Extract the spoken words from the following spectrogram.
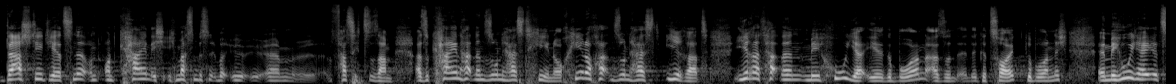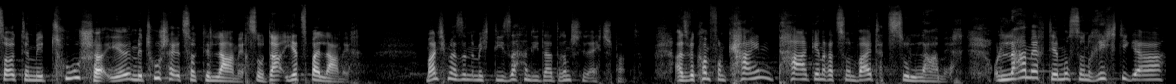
da steht jetzt, ne, und, und Kain, ich, ich mache es ein bisschen über, ähm, fasse ich zusammen. Also Kain hat einen Sohn, der heißt Henoch. Henoch hat einen Sohn, der heißt Irat. Irat hat einen Mehujael geboren, also äh, gezeugt, geboren nicht. Äh, Mehujael zeugte Methushael, Methushael zeugte Lamech. So, da, jetzt bei Lamech. Manchmal sind nämlich die Sachen, die da drin stehen, echt spannend. Also wir kommen von kein paar Generationen weiter zu Lamech. Und Lamech, der muss so ein richtiger,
